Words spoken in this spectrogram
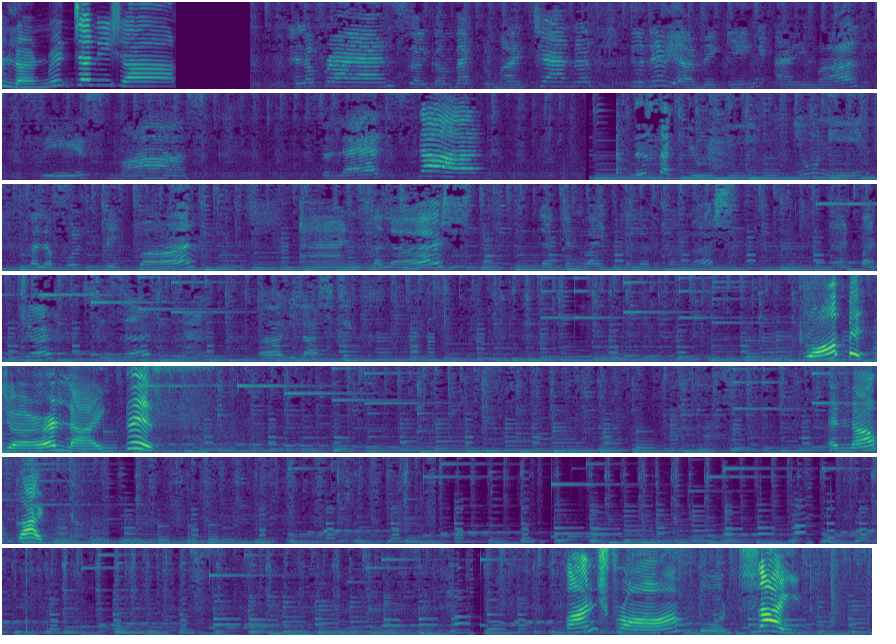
and learn with Janeesha. Hello friends, welcome back to my channel. Today we are making animal face mask. So let's start. For this activity, you need colorful paper and colors, black and white color colors, Draw a picture like this. And now cut. Punch from both sides.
